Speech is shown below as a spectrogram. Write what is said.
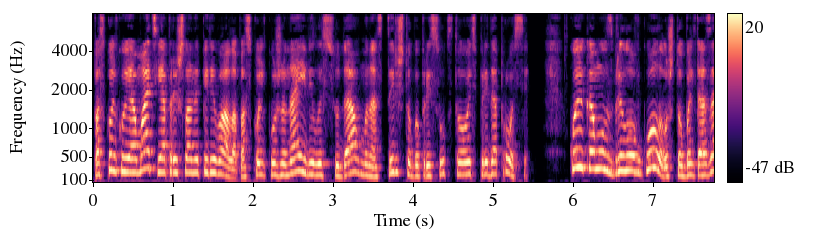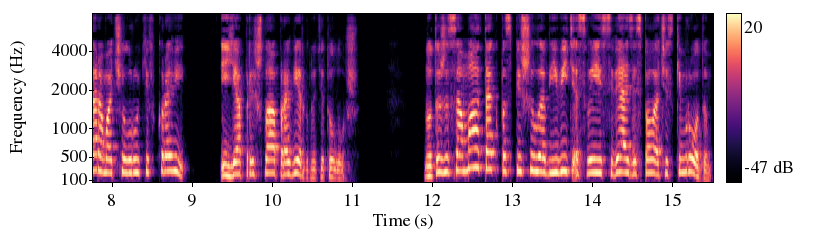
Поскольку я мать, я пришла на перевал, а поскольку жена явилась сюда, в монастырь, чтобы присутствовать при допросе. Кое-кому взбрело в голову, что Бальтазар омочил руки в крови, и я пришла опровергнуть эту ложь. Но ты же сама так поспешила объявить о своей связи с палаческим родом.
